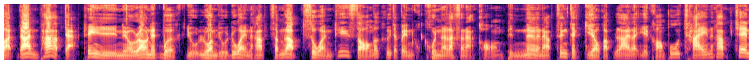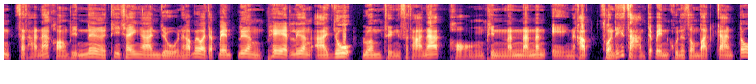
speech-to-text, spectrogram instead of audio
บัติด้านภาพจากเทคโนโลยี neural network อยู่รวมอยู่ด้วยนะครับสำหรับส่วนที่ 2 ก็คือจะเป็นคุณลักษณะของ pinner นะครับซึ่งจะเกี่ยวกับรายละเอียดของผู้ใช้นะครับ เช่น สถานะของ pinner ที่ใช้งานอยู่นะครับไม่ว่าจะเป็นเรื่องเพศเรื่องอายุ รวมถึงสถานะของ pin นั้นๆ นั่นเองนะครับ ส่วนที่ 3 จะเป็นคุณสมบัติการโต้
